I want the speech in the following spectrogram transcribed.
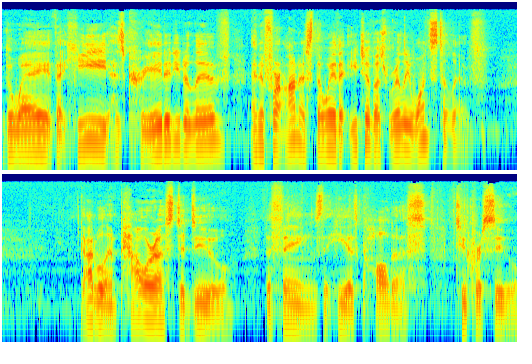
the way that He has created you to live, and if we're honest, the way that each of us really wants to live. God will empower us to do the things that He has called us to pursue.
